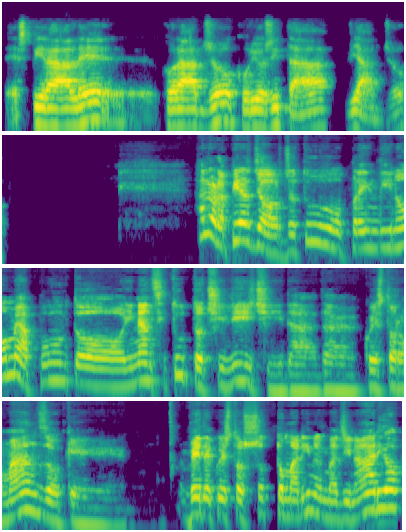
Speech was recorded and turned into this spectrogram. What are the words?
eh, spirale, eh, coraggio, curiosità, viaggio. Allora, Pier Giorgio, tu prendi nome appunto, innanzitutto ci dici da, da, questo romanzo che vede questo sottomarino immaginario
